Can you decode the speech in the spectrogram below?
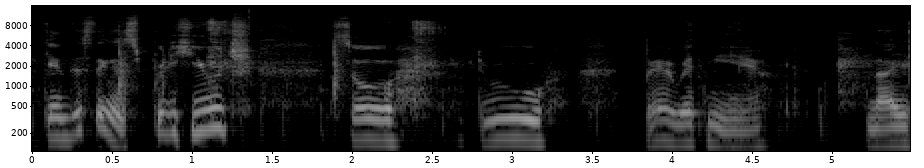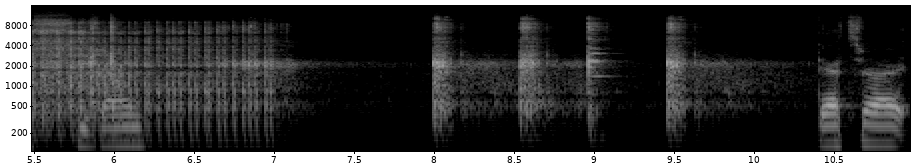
Again, this thing is pretty huge. So do bear with me here. Nice. Down. That's right.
